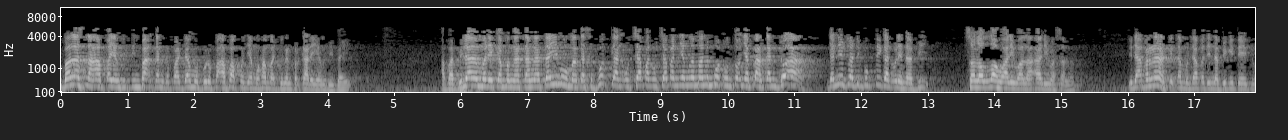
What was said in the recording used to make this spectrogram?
Balaslah apa yang ditimpakan kepadamu berupa apapun yang Muhammad dengan perkara yang lebih baik. Apabila mereka mengata-ngataimu, maka sebutkan ucapan-ucapan yang lemah lembut untuknya bahkan doa. Dan ini sudah dibuktikan oleh Nabi Sallallahu Alaihi Wasallam. Tidak pernah kita mendapati Nabi kita itu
